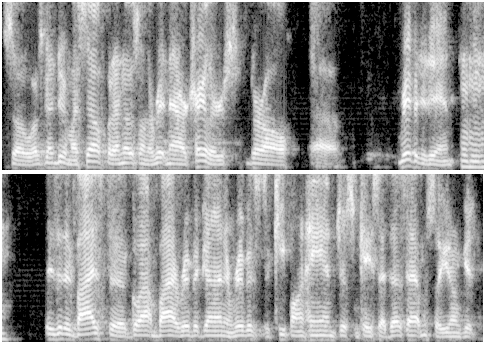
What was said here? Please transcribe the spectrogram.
So I was going to do it myself, but I noticed on the written hour trailers, they're all uh, riveted in. Is it advised to go out and buy a rivet gun and rivets to keep on hand just in case that does happen, so you don't get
